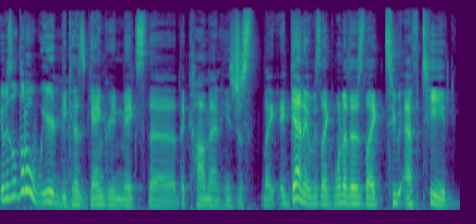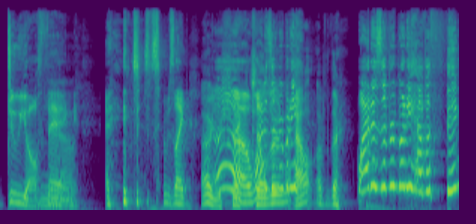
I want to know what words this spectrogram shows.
It was a little weird Yeah. because Gangreen makes the the comment. He's just like again, it was like one of those like two FT do your thing, and he just was like, Oh, you Oh, shake why does everybody- out of their. why does everybody have a thing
